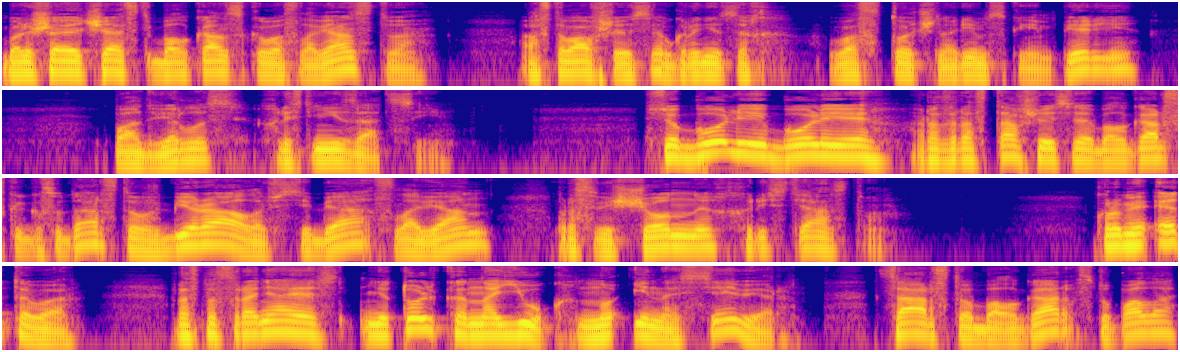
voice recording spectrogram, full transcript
Большая часть балканского славянства, остававшаяся в границах Восточно-Римской империи, подверглась христианизации. Все более и более разраставшееся болгарское государство вбирало в себя славян, просвещенных христианством. Кроме этого, распространяясь не только на юг, но и на север, царство болгар вступало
